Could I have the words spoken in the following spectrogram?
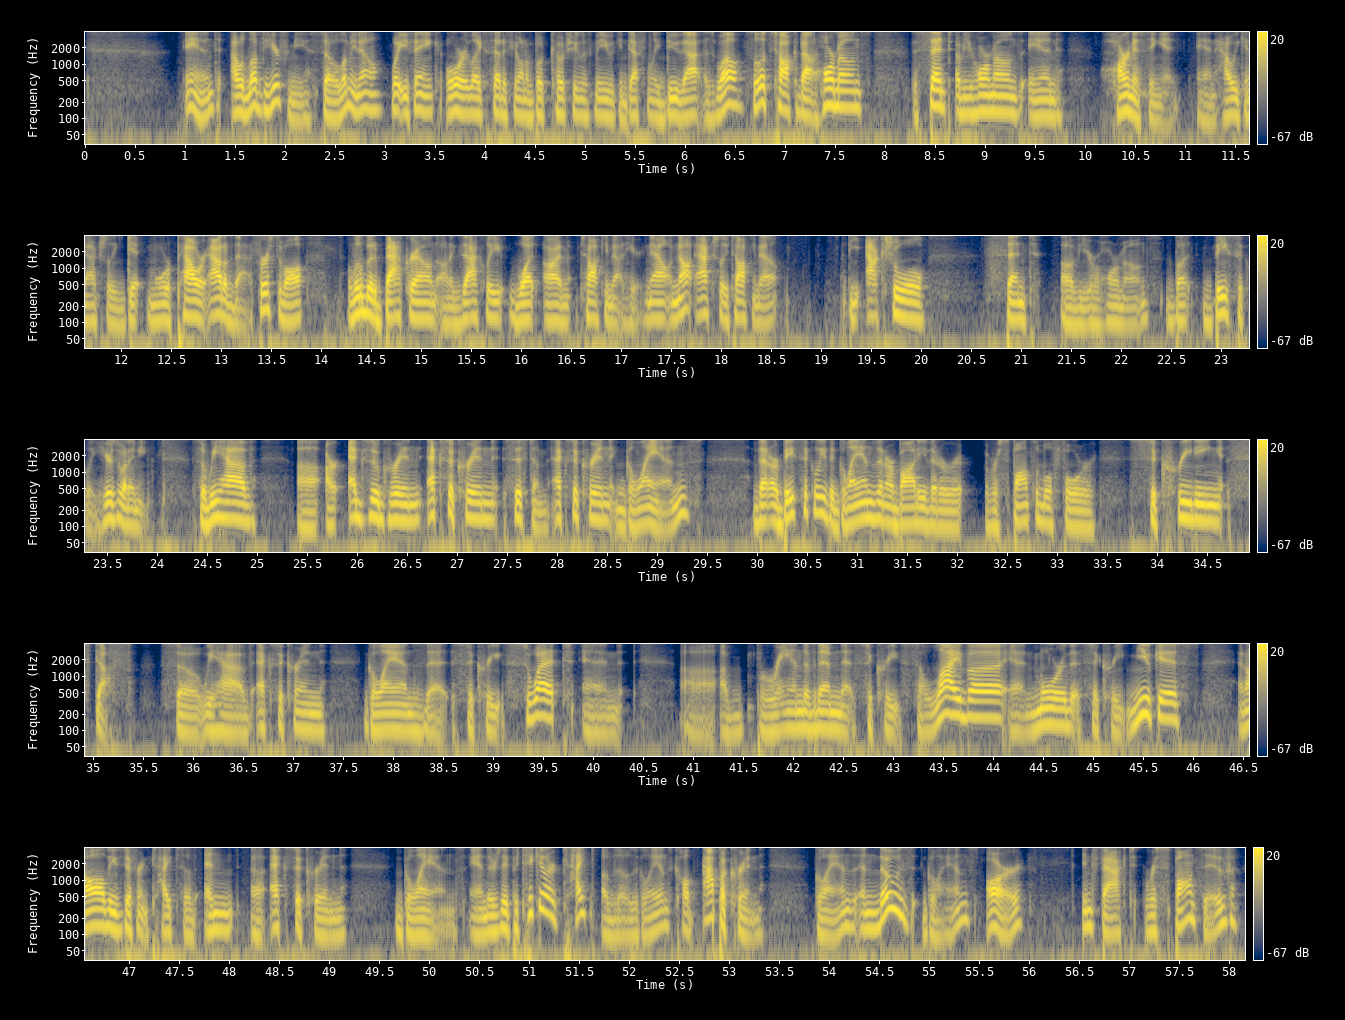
And I would love to hear from you. So let me know what you think. Or, like I said, if you want to book coaching with me, we can definitely do that as well. So let's talk about hormones, the scent of your hormones, and harnessing it, and how we can actually get more power out of that. First of all, a little bit of background on exactly what I'm talking about here. Now, I'm not actually talking about the actual scent of your hormones, but basically, here's what I mean. So we have uh, our exocrine, exocrine system, exocrine glands that are basically the glands in our body that are responsible for secreting stuff. So we have exocrine glands that secrete sweat and uh, a brand of them that secrete saliva and more that secrete mucus and all these different types of en- uh, exocrine glands. And there's a particular type of those glands called apocrine glands, and those glands are, in fact, responsive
